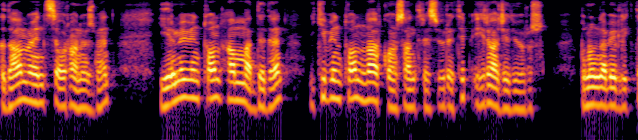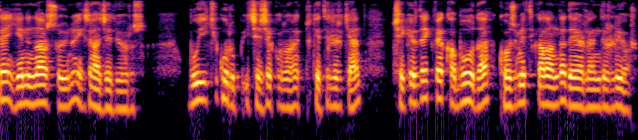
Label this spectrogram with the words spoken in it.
Gıda Mühendisi Orhan Özmen, 20 bin ton ham maddeden 2 bin ton nar konsantresi üretip ihraç ediyoruz. Bununla birlikte yeni nar suyunu ihraç ediyoruz. Bu iki grup içecek olarak tüketilirken çekirdek ve kabuğu da kozmetik alanda değerlendiriliyor.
